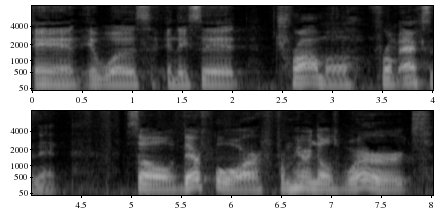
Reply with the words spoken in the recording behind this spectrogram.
And it was and they said trauma from accident. So, therefore, from hearing those words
